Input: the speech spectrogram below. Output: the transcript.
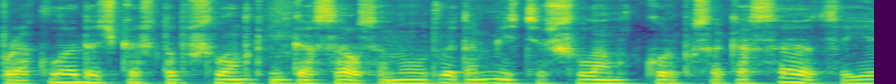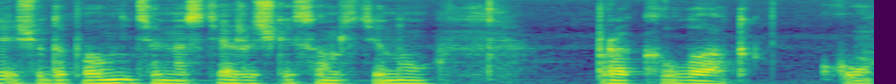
прокладочка, чтобы шланг не касался. Но вот в этом месте шланг корпуса касается. Я еще дополнительно стяжечкой сам стянул прокладку.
